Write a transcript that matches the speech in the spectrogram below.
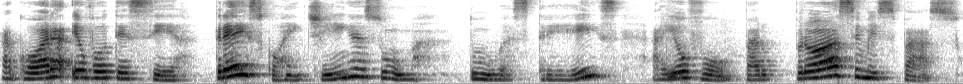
Agora, eu vou tecer três correntinhas, uma, duas, três. Aí, eu vou para o próximo espaço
